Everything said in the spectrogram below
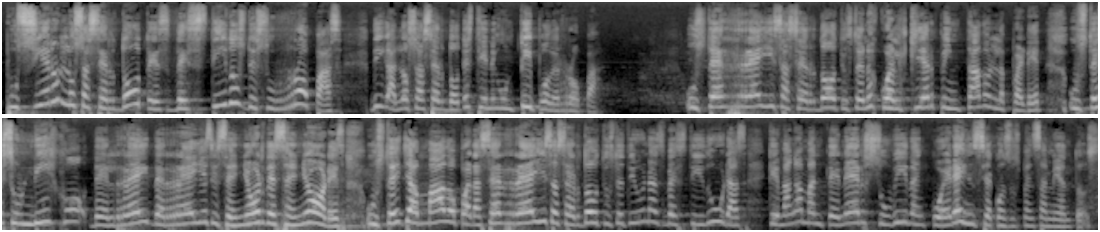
pusieron los sacerdotes vestidos de sus ropas. Diga, los sacerdotes tienen un tipo de ropa. Usted es rey y sacerdote, usted no es cualquier pintado en la pared, usted es un hijo del rey de reyes y señor de señores, usted es llamado para ser rey y sacerdote, usted tiene unas vestiduras que van a mantener su vida en coherencia con sus pensamientos.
